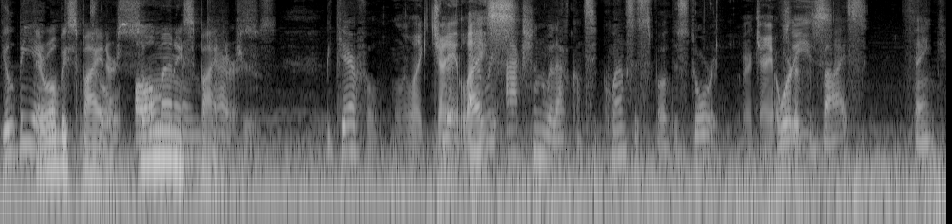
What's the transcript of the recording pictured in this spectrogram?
you'll be There able will be spiders. So many spiders. characters. Be careful. More like Your giant lice Every action will have consequences for the story. or giant A word of advice: think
